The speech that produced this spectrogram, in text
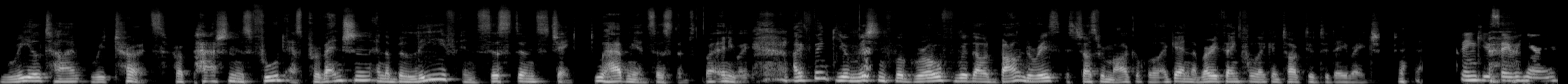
real time returns. Her passion is food as prevention and a belief in systems change. You had me at systems. But anyway, I think your mission for growth without boundaries is just remarkable. Again, I'm very thankful I can talk to you today, Rache. Thank you. Same here.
